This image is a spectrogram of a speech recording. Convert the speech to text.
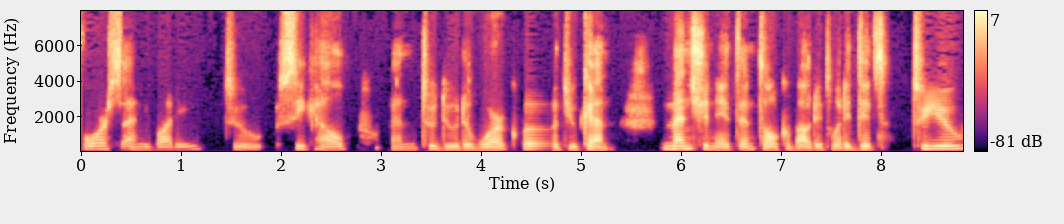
force anybody to seek help and to do the work, but you can mention it and talk about it, what it did to you,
